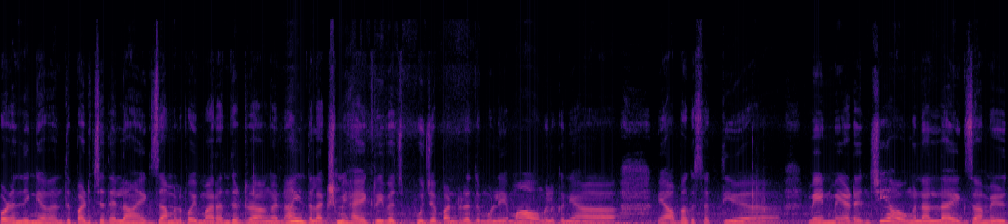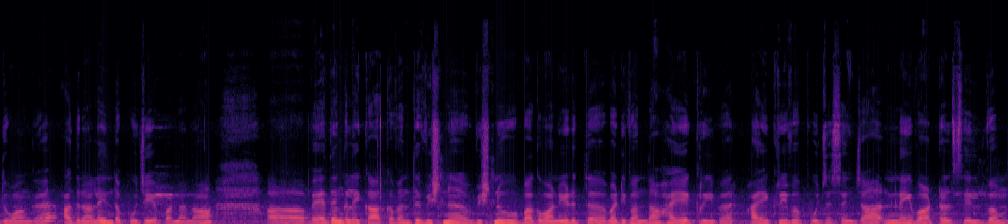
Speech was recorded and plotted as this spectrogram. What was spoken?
குழந்தைங்க வந்து படித்ததெல்லாம் எக்ஸாமில் போய் மறந்துடுறாங்கன்னா இந்த லக்ஷ்மி ஹயக்ரீவர் பூஜை பண்ணுறது மூலயமா அவங்களுக்கு ஞாபக சக்தி மேன்மை அடைஞ்சு அவங்க நல்லா எக்ஸாம் எழுதுவாங்க. அதனால் இந்த பூஜையை பண்ணலாம். வேதங்களை காக்க வந்து விஷ்ணு விஷ்ணு பகவான் எடுத்த வடிவம் தான் ஹயக்ரீவர். ஹயக்ரீவ பூஜை செஞ்சால் நினைவாற்றல் செல்வம்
